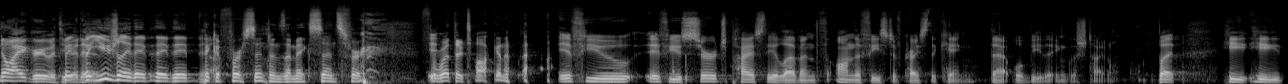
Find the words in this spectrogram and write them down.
No, I agree with you. But, It but is. usually they, they, they pick Yeah. a first sentence that makes sense for for what they're talking about. if you if you search Pius the Eleventh on the Feast of Christ the King, that will be the English title. But he he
